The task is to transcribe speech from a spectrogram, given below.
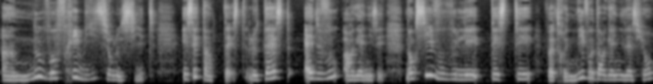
un nouveau freebie sur le site. Et c'est un test. Le test êtes-vous organisé? Donc si vous voulez tester votre niveau d'organisation,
